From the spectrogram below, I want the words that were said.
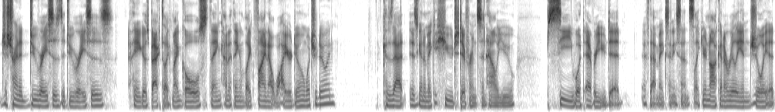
just trying to do races to do races, I think it goes back to like my goals thing kind of thing of like find out why you're doing what you're doing. Cause that is going to make a huge difference in how you see whatever you did, if that makes any sense. Like you're not going to really enjoy it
